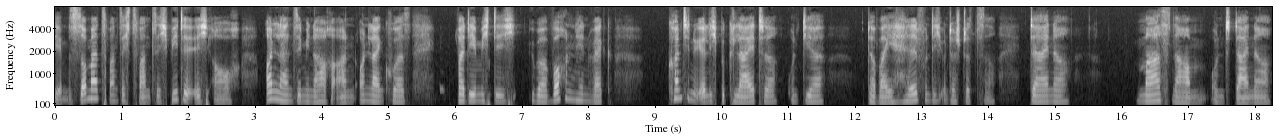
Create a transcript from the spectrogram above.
dem Sommer 2020 biete ich auch Online-Seminare an, Online-Kurs, bei dem ich dich über Wochen hinweg kontinuierlich begleite und dir dabei helfe und dich unterstütze, deine Maßnahmen und deine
